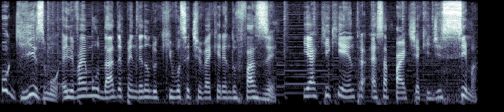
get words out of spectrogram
O gizmo, ele vai mudar dependendo do que você estiver querendo fazer. E é aqui que entra essa parte aqui de cima.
